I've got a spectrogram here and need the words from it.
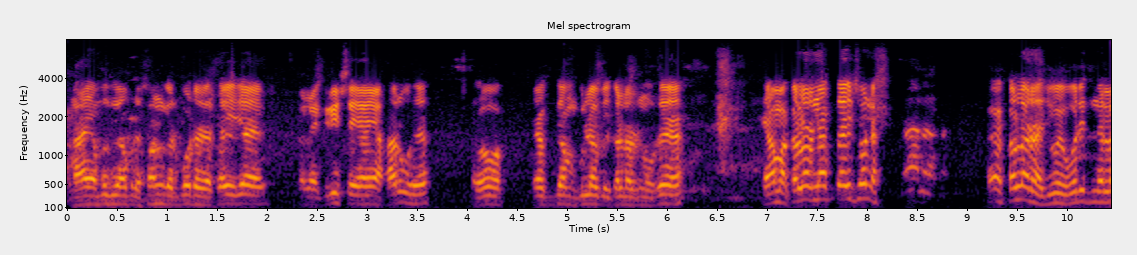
અને અહીંયા બધું આપણે સોનગઢ બોર્ડરે થઈ જાય. અને ગ્રીસે અહીંયા સારું છે. તો એકદમ ગુલાબી કલરનું છે. આમાં કલર નાખતા હોય છો ને કલર જ હોય ઓરિજિનલ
